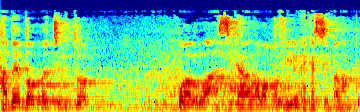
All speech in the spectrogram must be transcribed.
hadday daruuro jirto waa lagu aasi karaa laba qof iyo wixii ka sii badanba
